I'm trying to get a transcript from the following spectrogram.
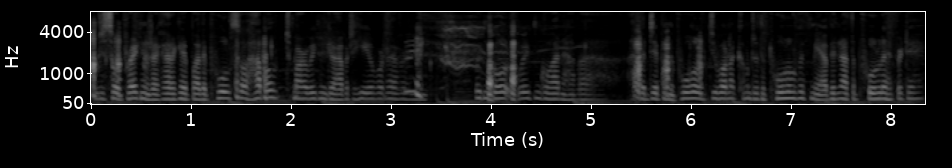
I'm just so pregnant. I gotta get by the pool. So how about tomorrow we can grab a tea or whatever. And we can go, we can go out and have a, have a dip in the pool. Do you want to come to the pool with me? I've been at the pool every day.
